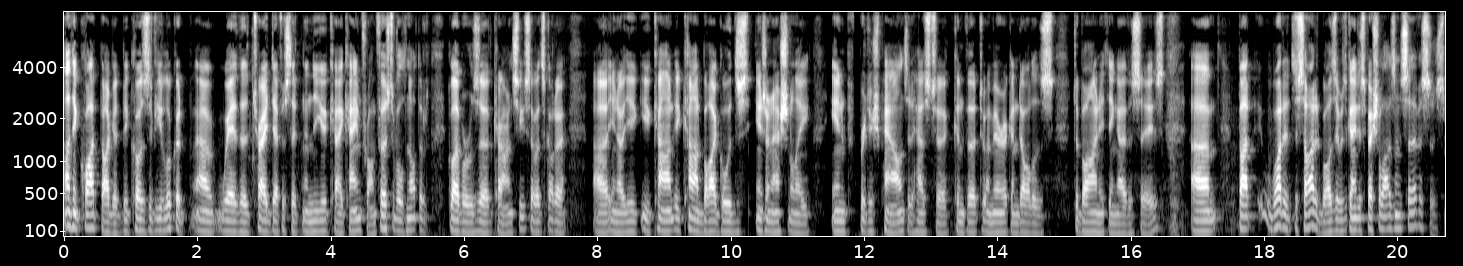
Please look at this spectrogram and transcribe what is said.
I think quite buggered because if you look at uh, where the trade deficit in the UK came from, first of all, it's not the global reserve currency, so it's got a uh, you know you, you can't it can't buy goods internationally in British pounds. It has to convert to American dollars to buy anything overseas. Um, but what it decided was it was going to specialise in services.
